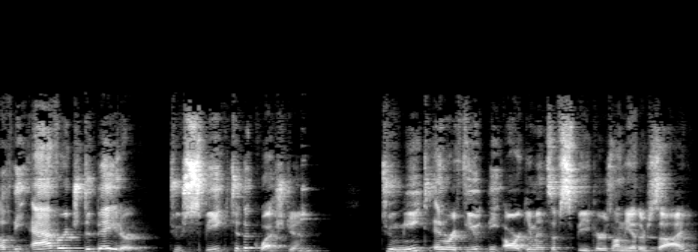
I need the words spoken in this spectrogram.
of the average debater to speak to the question, to meet and refute the arguments of speakers on the other side?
